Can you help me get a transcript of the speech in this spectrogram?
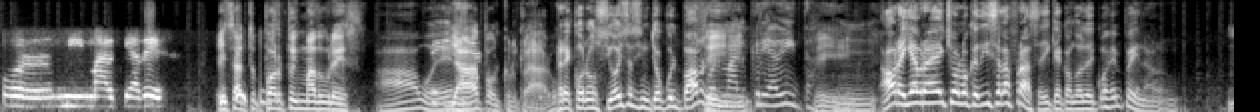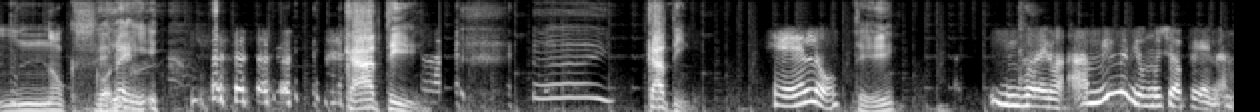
por mi marqueadez. Exacto, por tu inmadurez. Ah, bueno. Ya, porque claro. Reconoció y se sintió culpable. Sí. Malcriadita. Sí. Ahora, ella habrá hecho lo que dice la frase, y que cuando le cogen pena. No sé. Con él. Katy. Katy. Hello. Sí. Bueno, a mí me dio mucha pena,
